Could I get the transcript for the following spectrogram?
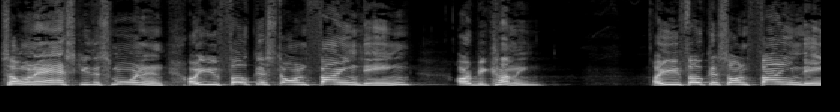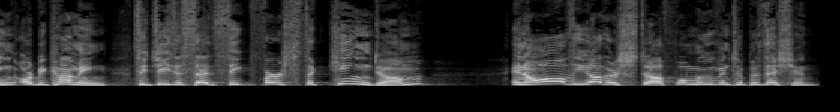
So I want to ask you this morning, are you focused on finding or becoming? Are you focused on finding or becoming? See, Jesus said, seek first the kingdom and all the other stuff will move into position.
